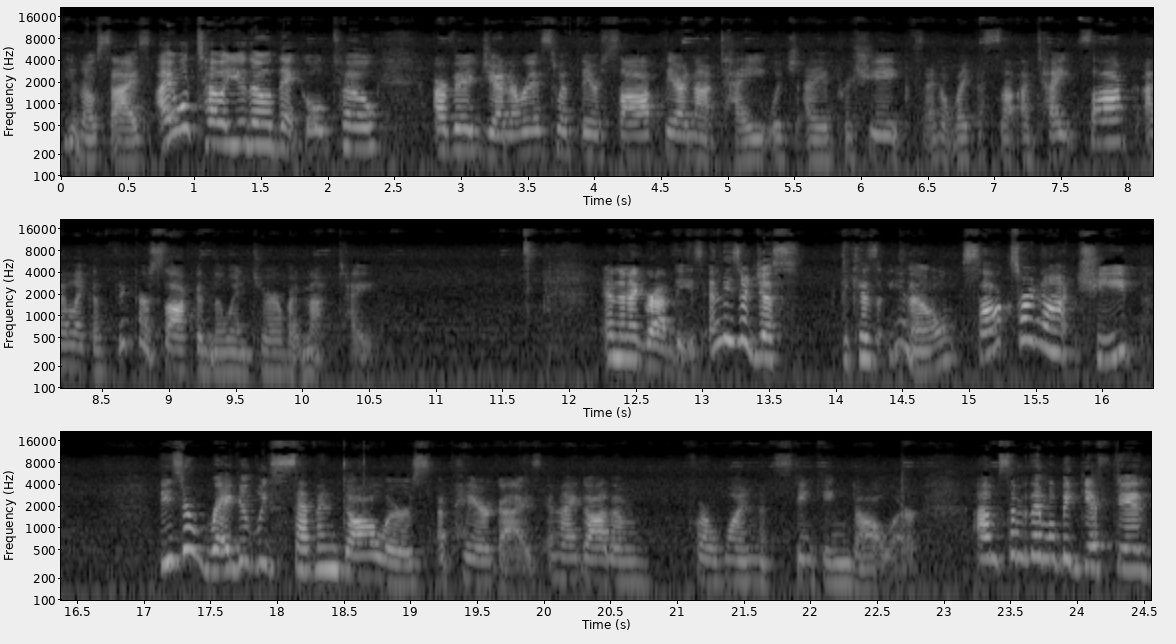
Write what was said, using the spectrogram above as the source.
you know, size. I will tell you, though, that Gold Toe are very generous with their sock. They are not tight, which I appreciate because I don't like a, so a tight sock. I like a thicker sock in the winter, but not tight. And then I grab these. And these are just because, you know, socks are not cheap. These are regularly $7 a pair, guys. And I got them for one stinking dollar. Um, some of them will be gifted,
